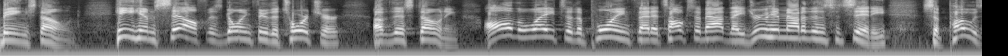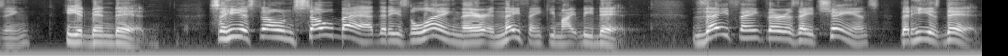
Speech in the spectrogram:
being stoned. He himself is going through the torture of this stoning. All the way to the point that it talks about they drew him out of the city, supposing he had been dead. So he is stoned so bad that he's laying there and they think he might be dead. They think there is a chance that he is dead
